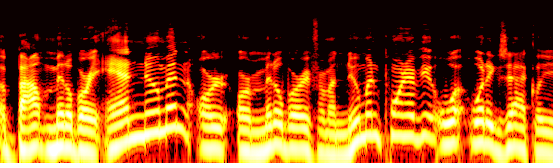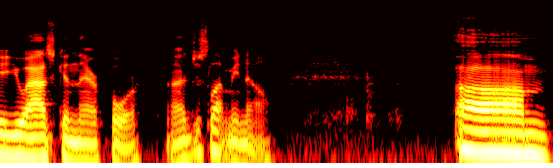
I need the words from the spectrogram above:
about Middlebury and Neumann or, or Middlebury from a Neumann point of view? What, what exactly are you asking there for? Uh, just let me know. Um,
